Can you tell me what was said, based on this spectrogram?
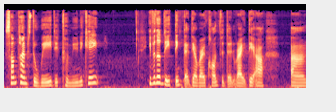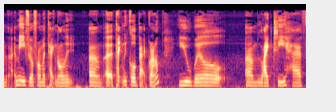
sometimes the way they communicate, even though they think that they are very confident, right? They are. Um, I mean, if you're from a technology, um, a technical background, you will um, likely have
